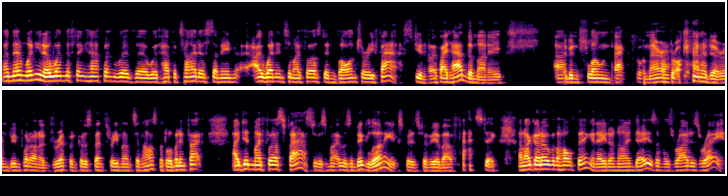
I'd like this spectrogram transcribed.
and then when you know when the thing happened with uh, with hepatitis, I mean, I went into my first involuntary fast. You know, if I'd had the money, I'd been flown back to America or Canada and been put on a drip and could have spent three months in hospital. But in fact, I did my first fast. It was my, it was a big learning experience for me about fasting, and I got over the whole thing in eight or nine days and was right as rain.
